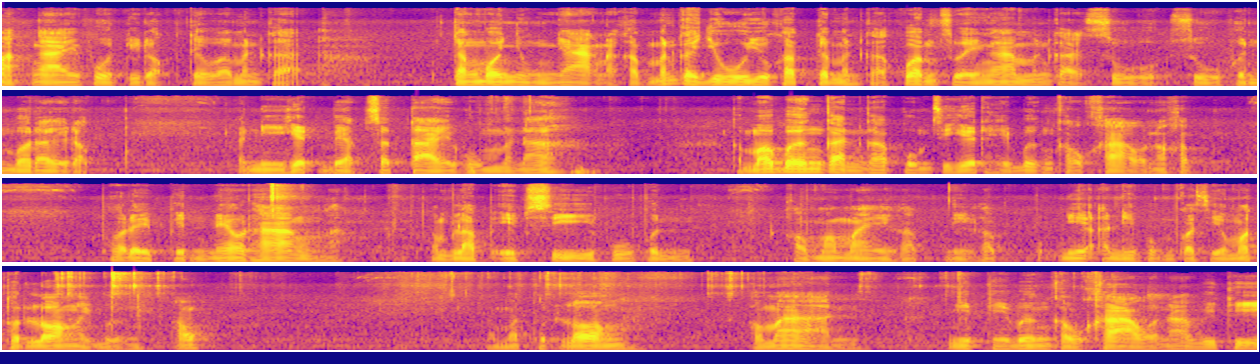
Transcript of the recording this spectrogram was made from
มักง่ายโพดอยู่ดอก แต่ว่ามันก็จังบ่ยุ่งยากนะครับ มันก็อยู่อยู่ครับ แต่มันก็ความสวยงามมันก็สู่สู่เพิ่นบ่ได้ดอก อันนี้เฮ็ดแบบสไตล์ผมนะก็มาเบิ่งกันครับ ผมสิเฮ็ดให้เบิ่งข่าวๆเนาะครับ เพราะได้เป็นแนวทางสำหรับ FC ผู้เพิ่นเข้ามาใหม่ครับนี่ครับนี่อันนี้ผมก็เสิเอามาทดลองให้เบิ่งเอ้าเอามาทดลองเอามาอ่านนิบให้เบิ่งข่าวๆนะ วิธี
